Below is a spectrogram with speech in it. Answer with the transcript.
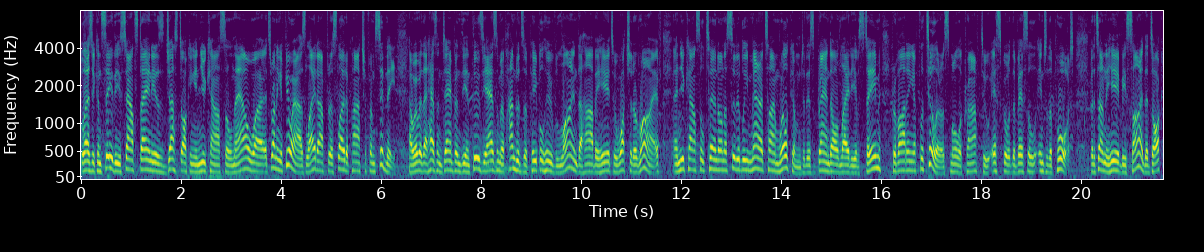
Well, as you can see, the South Steyne is just docking in Newcastle now. Uh, it's running a few hours late after a slow departure from Sydney. However, that hasn't dampened the enthusiasm of hundreds of people who've lined the harbour here to watch it arrive. And Newcastle turned on a suitably maritime welcome to this grand old lady of steam, providing a flotilla of smaller craft to escort the vessel into the port. But it's only here beside the dock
